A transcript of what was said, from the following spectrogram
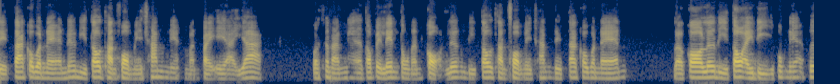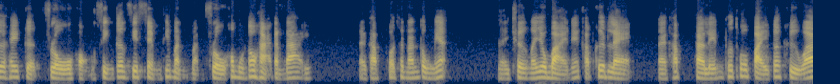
Data Governance เรื่อง Digital Transformation เนี่ยมันไป AI ยาก เพราะฉะนั้นเนี่ยต้องไปเล่นตรงนั้นก่อนเรื่อง Digital Transformation Data Governance แล้วก็เรื่อง Digital ID พวกนี้เพื่อให้เกิด flow ของ Single System ที่มันมัน flow ข้อมูลเข้าหากันได้นะครับ เพราะฉะนั้นตรงเนี้ยในเชิงนโยบายเนี่ยขับเคลื่อนแรง นะครับชาเลนจ์ทั่ว ๆ ไปก็คือว่า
